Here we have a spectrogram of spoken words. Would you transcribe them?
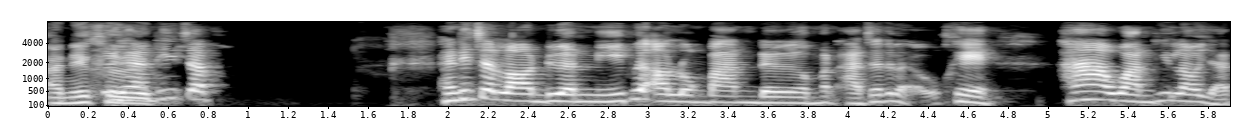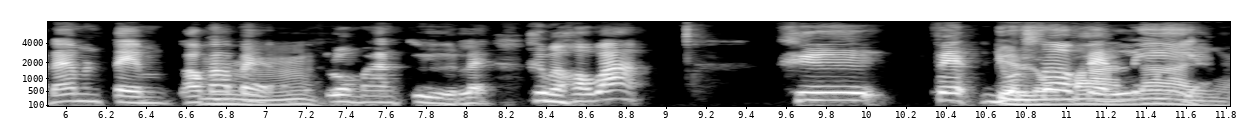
อันนี้คืคืออแทนที่จะแทนที่จะรอเดือนนี้เพื่อเอาโรงพยาบาลเดิม มันอาจจะแบบโอเคห้าวันที่เราอยากได้มันเต็ม เราก็เอาไปอืมโรงพยาบาลอื่นเลยคือหมายความว่า คือเฟสเปลี่ยนโรง user พยาบาล friendly ได้อะไง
